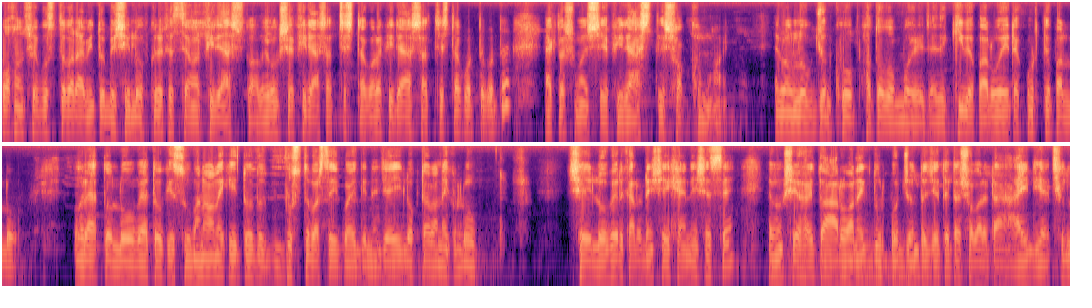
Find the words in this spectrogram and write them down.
তখন সে বুঝতে পারে আমি তো বেশি লোভ করে ফেলছি, আমার ফিরে আসতে হবে এবং সে ফিরে আসার চেষ্টা করে। ফিরে আসার চেষ্টা করতে করতে একটা সময় সে ফিরে আসতে সক্ষম হয় এবং লোকজন খুব হতভম্ব হয়ে যায় যে, কি ব্যাপার? ও এটা করতে পারল? ওর এত লোভ, এত কিছু? মানে অনেকেই তো বুঝতে পারছে এই কয়েকদিনে যে, এই লোকটার অনেক লোভ। সেই লোভের কারণে সে এখানে এসেছে এবং সে হয়তো আরও অনেক দূর পর্যন্ত যেতে, এটা সবার একটা আইডিয়া ছিল,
